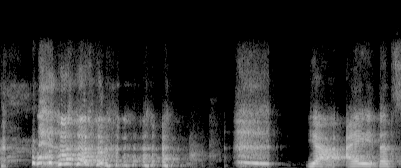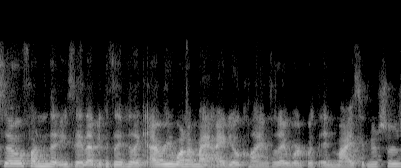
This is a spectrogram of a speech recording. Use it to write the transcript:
yeah, I that's so fun that you say that because I feel like every one of my ideal clients that I work with in my signature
